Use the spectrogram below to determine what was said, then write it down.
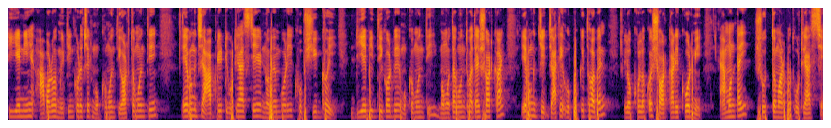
ডিএ নিয়ে আবারও মিটিং করেছেন মুখ্যমন্ত্রী, অর্থমন্ত্রী এবং যে আপডেট উঠে আসছে নভেম্বরে খুব শীঘ্রই ডিএ বৃদ্ধি করবে মুখ্যমন্ত্রী, মমতা বন্দ্যোপাধ্যায়ের সরকার এবং যে, যাতে উপকৃত হবেন লক্ষ লক্ষ সরকারি কর্মী। এমনটাই সূত্র মারফত উঠে আসছে।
